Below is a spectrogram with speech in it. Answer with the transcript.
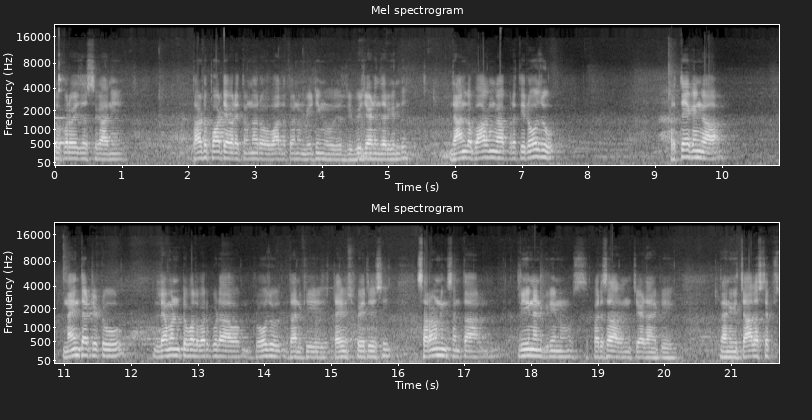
సూపర్వైజర్స్ కానీ థర్డ్ పార్టీ ఎవరైతే ఉన్నారో వాళ్ళతో మీటింగ్ రివ్యూ చేయడం జరిగింది. దానిలో భాగంగా ప్రతిరోజు ప్రత్యేకంగా nine thirty to eleven twelve వరకు కూడా రోజు దానికి టైం స్పేర్ చేసి సరౌండింగ్స్ అంతా క్లీన్ అండ్ గ్రీన్ పరిసరాలను చేయడానికి దానికి చాలా స్టెప్స్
